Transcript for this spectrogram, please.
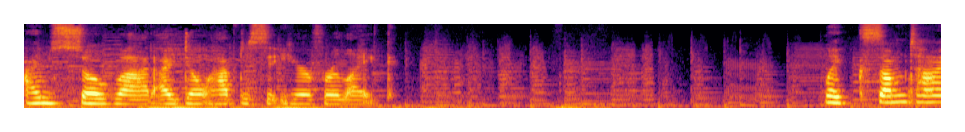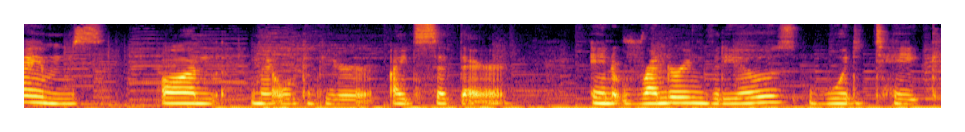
I'm so glad I don't have to sit here for like like sometimes on my old computer I'd sit there and rendering videos would take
